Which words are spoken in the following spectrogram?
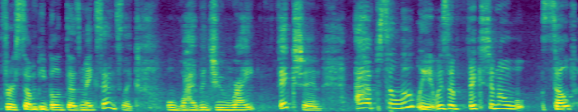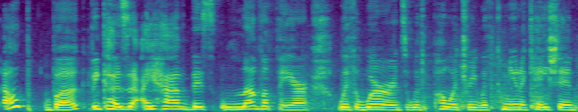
for for some people, it does make sense. Like, well, why would you write fiction? Absolutely. It was a fictional self help book because I have this love affair with words, with poetry, with communication,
